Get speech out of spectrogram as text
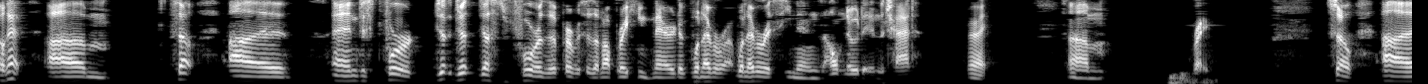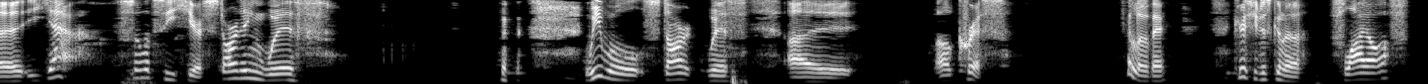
Okay. Um, so, uh, and just for ju- ju- just for the purposes of not breaking narrative, whenever whenever a scene ends, I'll note it in the chat. Right. Um. Right. So, uh, yeah. So let's see here. Starting with, we will start with, uh, well, Chris. Hello there. Chris, you're just gonna fly off.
